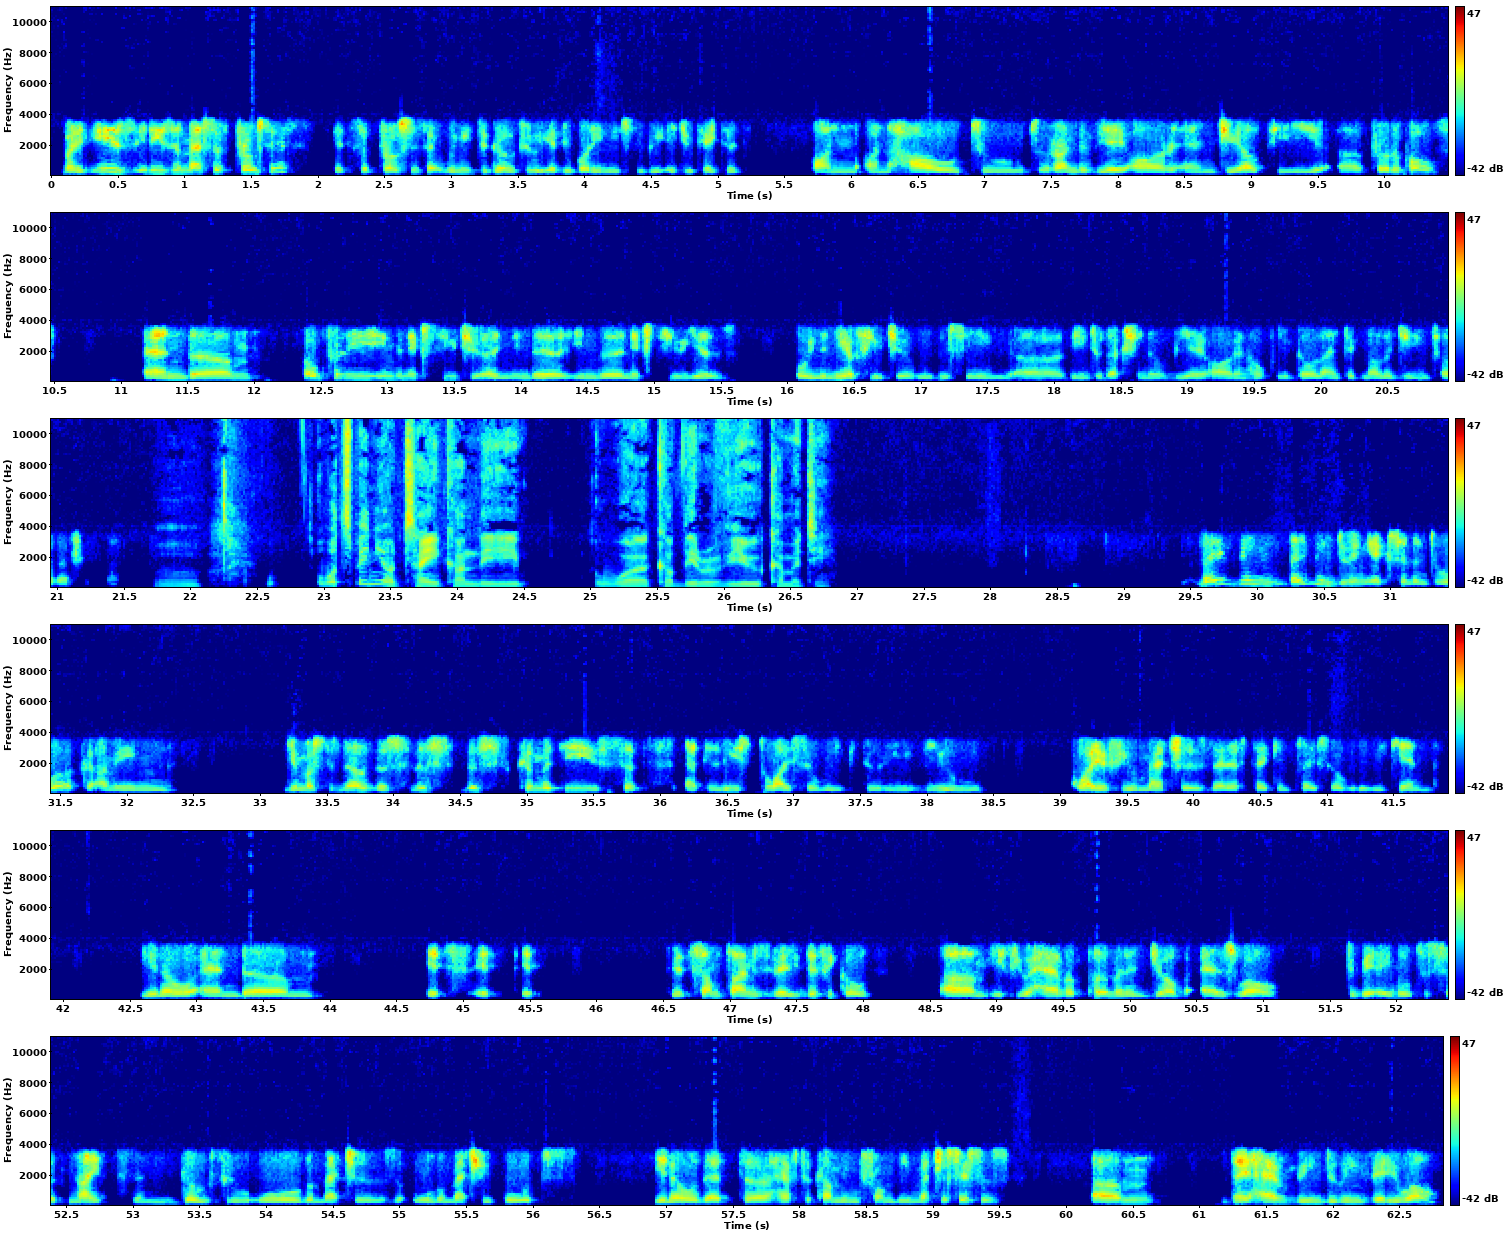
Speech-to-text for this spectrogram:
but it is it is a massive process. It's a process that we need to go through. Everybody needs to be educated on on how to to run the VAR and GLT uh, protocols, and um, hopefully in the next future, in the in the next few years, or in the near future, we'll be seeing uh, the introduction of VAR and hopefully goal line technology in South Africa. Mm. What's been your take on the work of the review committee? They've been they've been doing excellent work. I mean, you must know this this this committee sits at least twice a week to review quite a few matches that have taken place over the weekend. You know, and um, it's it it it's sometimes very difficult um, if you have a permanent job as well to be able to sit nights and go through all the matches, all the match reports, you know, that uh, have to come in from the match assessors. Um, they have been doing very well.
